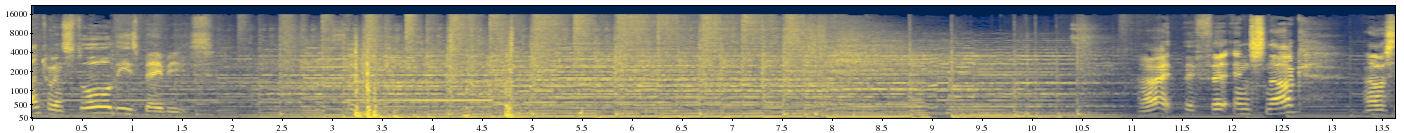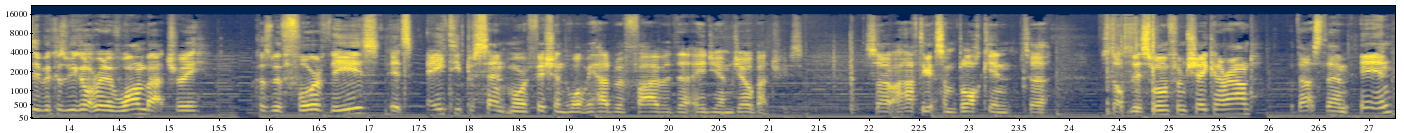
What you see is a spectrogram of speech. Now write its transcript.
Time to install these babies. Alright, they fit in snug. Obviously because we got rid of one battery, because with four of these, it's 80% more efficient than what we had with five of the AGM gel batteries. So I have to get some blocking to stop this one from shaking around. But that's them in.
